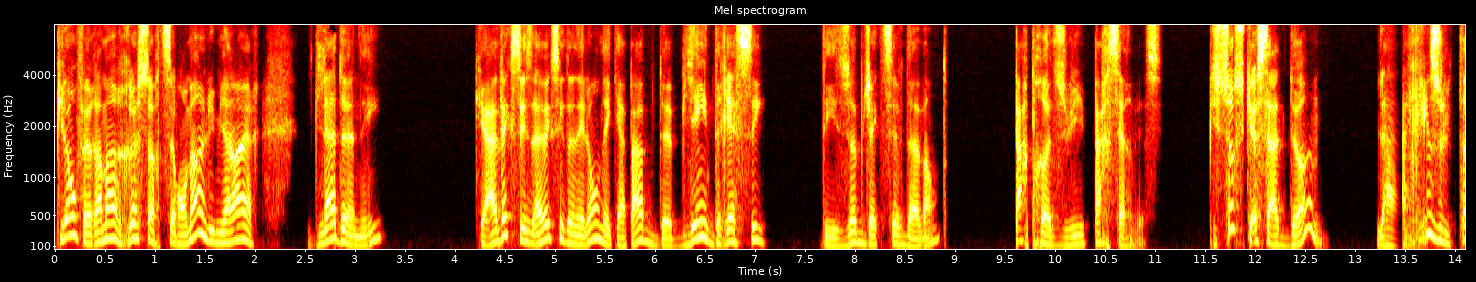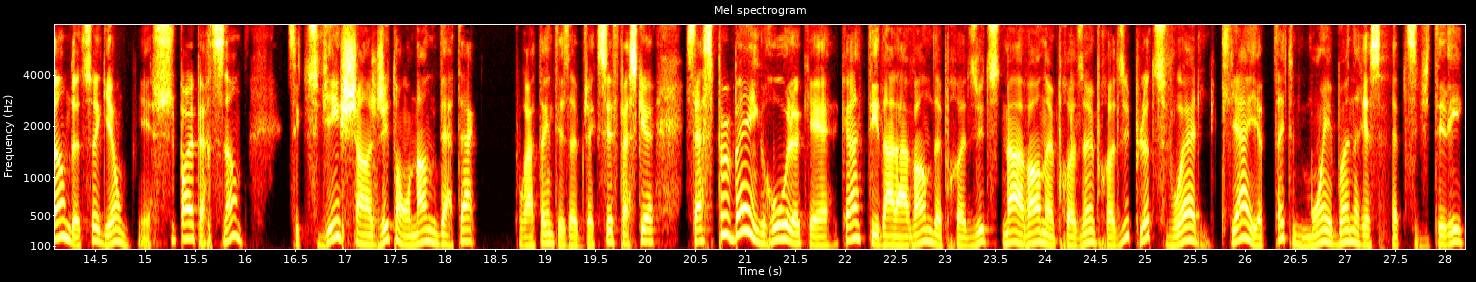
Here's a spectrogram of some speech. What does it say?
Puis là, on fait vraiment ressortir, on met en lumière de la donnée, qu'avec ces, avec ces données-là, on est capable de bien dresser des objectifs de vente par produit, par service. Puis ça, ce que ça donne, la résultante de ça, Guillaume, est super pertinente, c'est que tu viens changer ton angle d'attaque pour atteindre tes objectifs. Parce que ça se peut bien gros là, que quand tu es dans la vente de produits, tu te mets à vendre un produit, un produit, puis là, tu vois, le client, il a peut-être une moins bonne réceptivité. Puis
